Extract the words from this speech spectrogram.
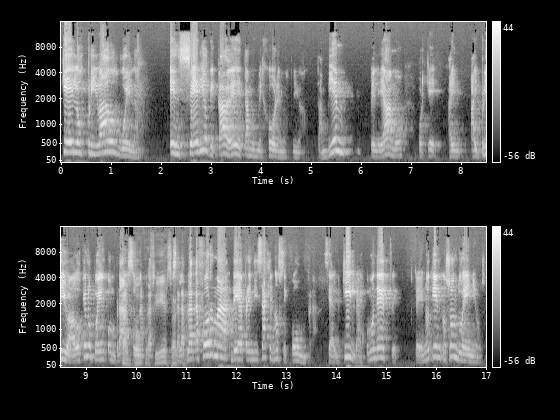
que los privados vuelan. En serio que cada vez estamos mejor en los privados. También peleamos porque hay, hay privados que no pueden comprarse una plataforma. o sea, la plataforma de aprendizaje no se compra, se alquila, es como Netflix Ustedes no, tienen, no son dueños.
